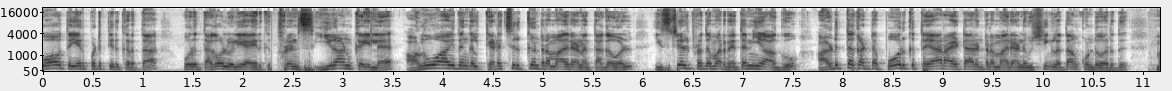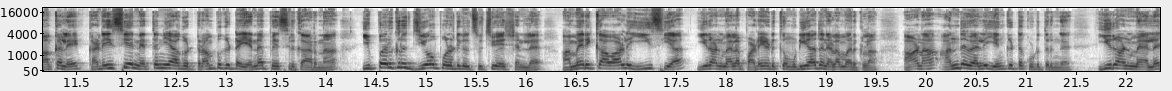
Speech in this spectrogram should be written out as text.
கோபத்தை ஏற்படுத்தி இருக்கிறதா ஒரு தகவல் வெளியாயிருக்கு. ஃப்ரெண்ட்ஸ் ஈரான் கையில் அணு ஆயுதங்கள் கிடைச்சிருக்குன்ற மாதிரியான தகவல் இஸ்ரேல் பிரதமர் நெத்தனியாகு அடுத்த கட்ட போருக்கு தயாராயிட்டார்ன்ற மாதிரியான விஷயங்களை தான் கொண்டு வருது. மக்களே கடைசியாக நெத்தனியாகு ட்ரம்ப் கிட்ட என்ன பேசியிருக்காருன்னா இப்போ இருக்கிற ஜியோ பொலிட்டிக்கல் சுச்சுவேஷனில் அமெரிக்காவால் ஈஸியாக ஈரான் மேலே படையெடுக்க முடியாத நிலைமை இருக்கலாம். ஆனால் அந்த வேலையை எங்கிட்ட கொடுத்துருங்க. ஈரான் மேலே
